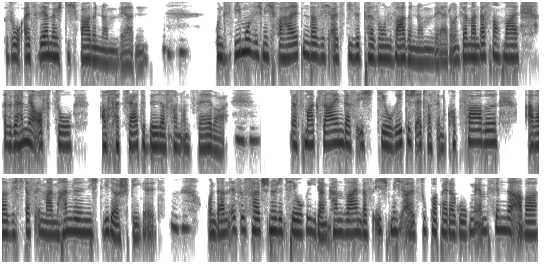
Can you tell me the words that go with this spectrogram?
so als wer möchte ich wahrgenommen werden. Mhm und wie muss ich mich verhalten, dass ich als diese Person wahrgenommen werde. Und wenn man das nochmal, also wir haben ja oft so auch verzerrte Bilder von uns selber. Mhm. Das mag sein, dass ich theoretisch etwas im Kopf habe, aber sich das in meinem Handeln nicht widerspiegelt. Mhm. Und dann ist es halt schnöde Theorie. Dann kann sein, dass ich mich als Superpädagogen empfinde, aber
